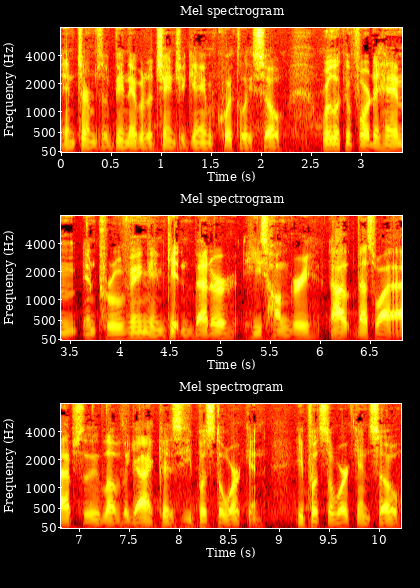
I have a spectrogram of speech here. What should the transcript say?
in terms of being able to change a game quickly. So we're looking forward to him improving and getting better. He's hungry. Uh, that's why I absolutely love the guy because he puts the work in. He puts the work in. So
